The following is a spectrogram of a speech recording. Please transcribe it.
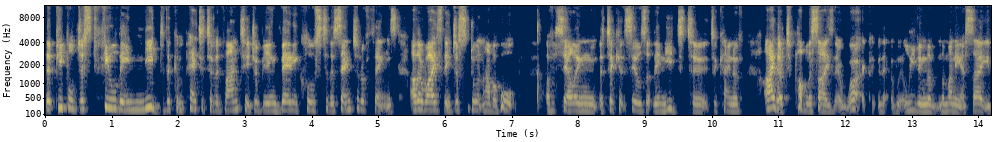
that people just feel they need the competitive advantage of being very close to the center of things. Otherwise, they just don't have a hope of selling the ticket sales that they need to, to kind of either to publicize their work, leaving the, the money aside,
